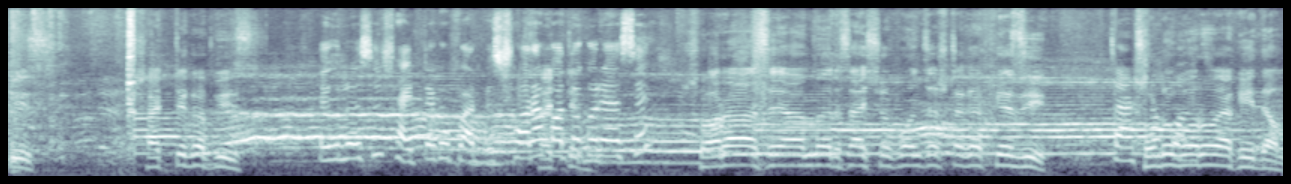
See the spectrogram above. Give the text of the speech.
পিস ষাট টাকা পিস এগুলো আছে ষাট টাকা পার পিস সরা কত করে আছে? সরা আছে আমার চারশো পঞ্চাশ টাকা কেজি। ছোট বড় একই দাম।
